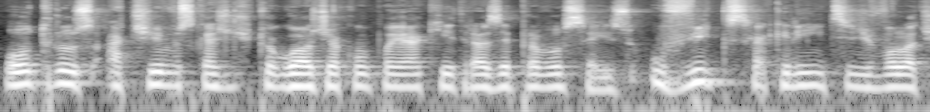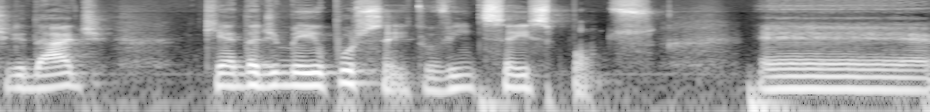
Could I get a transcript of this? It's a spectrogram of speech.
outros ativos que a gente que eu gosto de acompanhar aqui e trazer para vocês. O VIX, que é aquele índice de volatilidade, queda de 0,5%, 26 pontos. É,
